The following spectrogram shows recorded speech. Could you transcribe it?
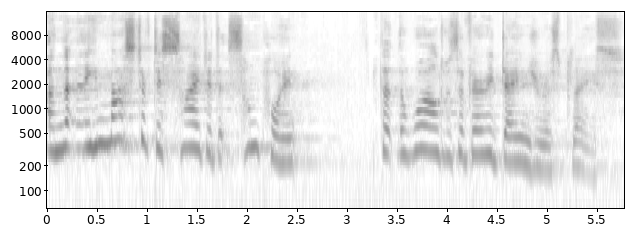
and that he must have decided at some point that the world was a very dangerous place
